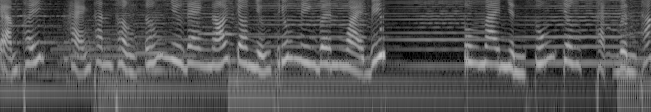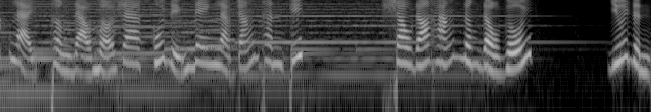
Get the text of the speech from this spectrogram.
cảm thấy Hãng thanh thần tướng như đang nói cho những thiếu niên bên ngoài biết. Tung Mai nhìn xuống chân, Thạch Bình thắt lại, thần đạo mở ra, cuối điểm đen là trắng thanh khiết Sau đó hắn nâng đầu gối. Dưới đình,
